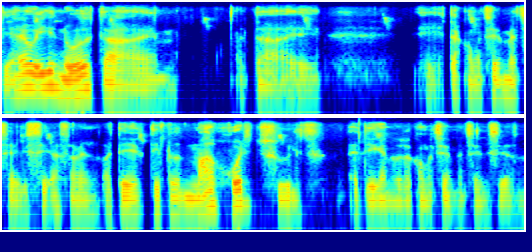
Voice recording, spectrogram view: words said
det er jo ikke noget, der, øh, der, øh, øh, der kommer til at materialisere sig, vel? og det, det er blevet meget hurtigt tydeligt, at det ikke er noget, der kommer til at materialisere sig.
